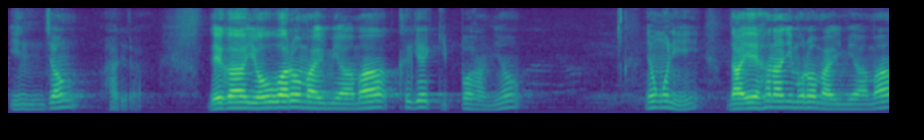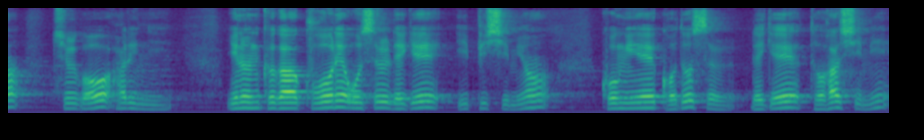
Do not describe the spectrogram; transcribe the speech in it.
인정하리라. 내가 여호와로 말미암아 크게 기뻐하며 영원히 나의 하나님으로 말미암아 즐거워하리니 이는 그가 구원의 옷을 내게 입히시며 공의의 겉옷을 내게 더하심이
